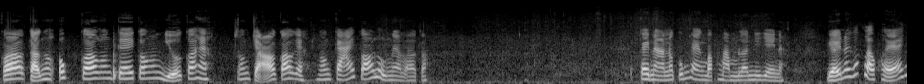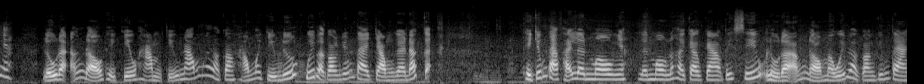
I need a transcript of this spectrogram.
có cỡ ngón út, có ngón kế, có ngón giữa, có ha. Ngón trỏ có kìa, ngón cái có luôn nè bà con. Cây nào nó cũng đang bật mầm lên như vậy nè. Rễ nó rất là khỏe nha. Lựu đỏ Ấn Độ thì chịu hầm, chịu nóng bà con. Không có chịu nước. Quý bà con chúng ta trồng ra đất thì chúng ta phải lên mô nha. Lên mô nó hơi cao cao tí xíu lùa đỏ ấn độ mà quý bà con chúng ta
